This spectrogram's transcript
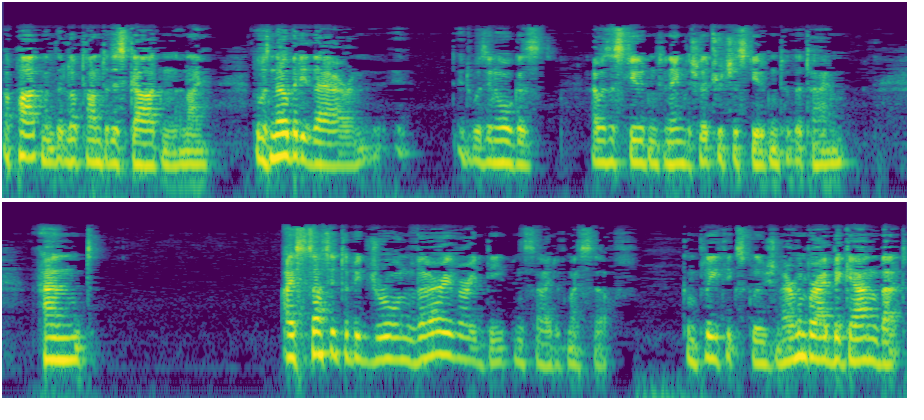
apartment that looked onto this garden, and I there was nobody there, and it, it was in August. I was a student, an English literature student at the time, and I started to be drawn very, very deep inside of myself complete exclusion. I remember I began that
